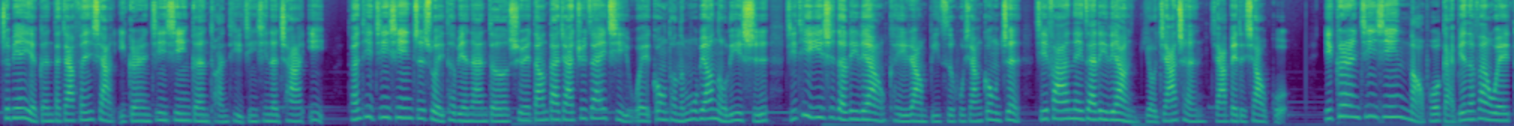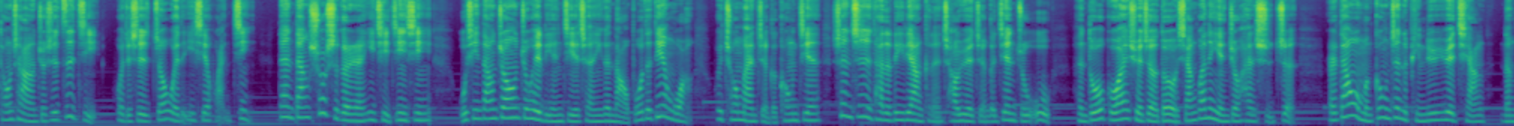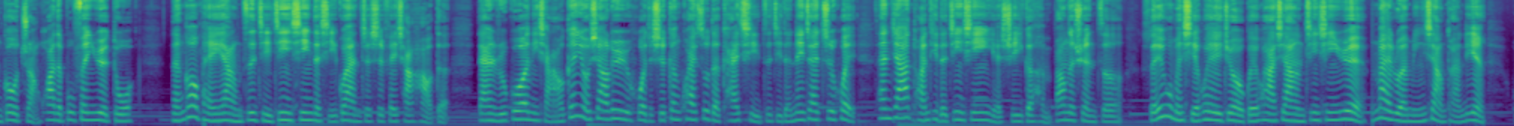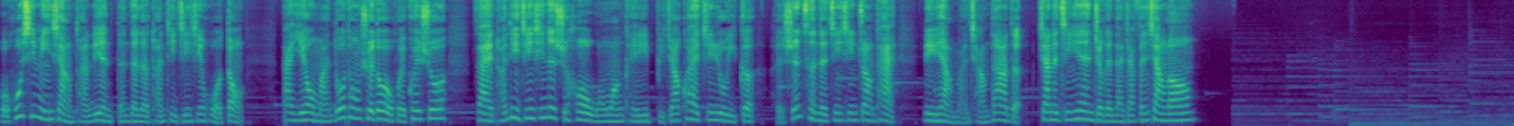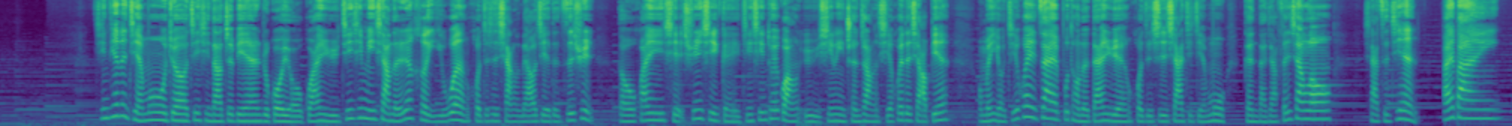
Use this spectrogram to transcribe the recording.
这边也跟大家分享一个人静心跟团体静心的差异。团体静心之所以特别难得，是因为当大家聚在一起为共同的目标努力时，集体意识的力量可以让彼此互相共振，激发内在力量，有加成加倍的效果。一个人静心，脑波改变的范围通常就是自己或者是周围的一些环境，但当数十个人一起静心，无形当中就会连接成一个脑波的电网，会充满整个空间，甚至它的力量可能超越整个建筑物。很多国外学者都有相关的研究和实证，而当我们共振的频率越强，能够转化的部分越多，能够培养自己静心的习惯，这是非常好的。但如果你想要更有效率，或者是更快速地开启自己的内在智慧，参加团体的静心也是一个很棒的选择。所以，我们协会就有规划像静心月、脉轮冥想团练、火呼吸冥想团练等等的团体静心活动。那也有蛮多同学都有回馈说，在团体静心的时候，往往可以比较快进入一个很深层的静心状态，力量蛮强大的。这样的经验就跟大家分享喽。今天的节目就进行到这边。如果有关于静心冥想的任何疑问，或者是想了解的资讯，都欢迎写讯息给静心推广与心灵成长协会的小编。我们有机会在不同的单元或者是下期节目跟大家分享喽，下次见，拜拜。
